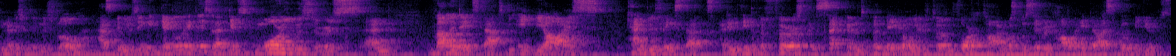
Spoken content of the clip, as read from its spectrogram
in addition to image flow, has been using GEGL lately, so that gives more users and validates that the APIs can do things that I didn't think of the first and second, but maybe only the third and fourth time was considering how APIs will be used.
